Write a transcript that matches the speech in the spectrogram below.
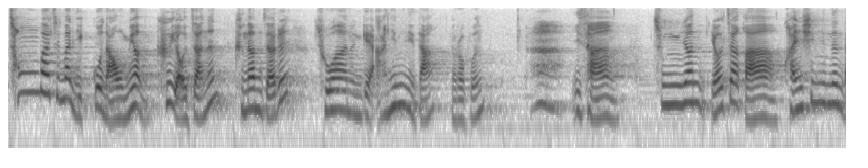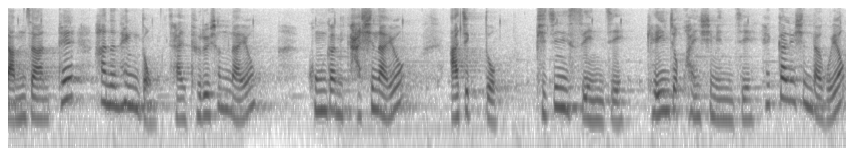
청바지만 입고 나오면 그 여자는 그 남자를 좋아하는 게 아닙니다. 여러분. 이상 중년 여자가 관심 있는 남자한테 하는 행동 잘 들으셨나요? 공감이 가시나요? 아직도 비즈니스인지 개인적 관심인지 헷갈리신다고요?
